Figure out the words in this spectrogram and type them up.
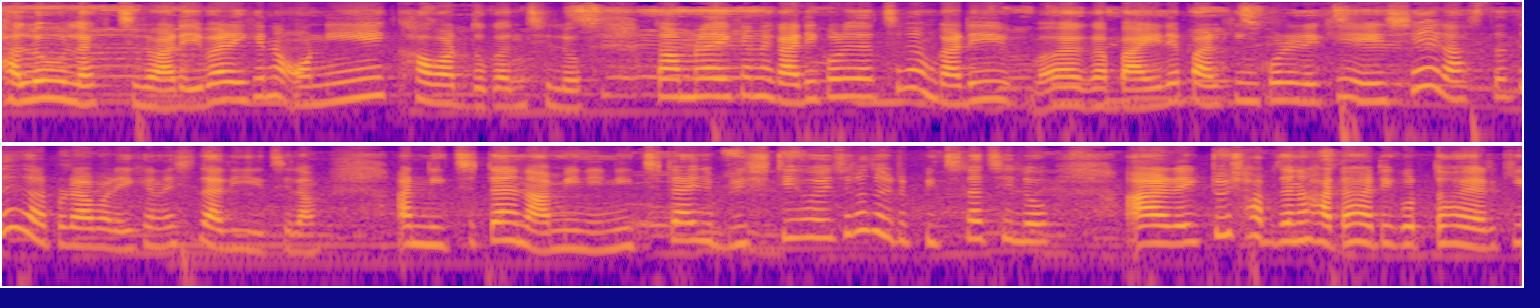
ভালোও লাগছিল। আর এবার এখানে অনেক খাওয়ার দোকান ছিল। তো আমরা এখানে গাড়ি করে যাচ্ছিলাম। গাড়ি বাইরে পার্কিং করে রেখে এসে রাস্তাতে তারপরে আবার এখানে এসে দাঁড়িয়েছিলাম। আর নিচেটায় নামিনি। নিচটায় বৃষ্টি হয়েছিল তো, একটু পিছলা ছিল। আর একটু সাবধানে হাঁটাহাঁটি করতে হয় আর কি,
